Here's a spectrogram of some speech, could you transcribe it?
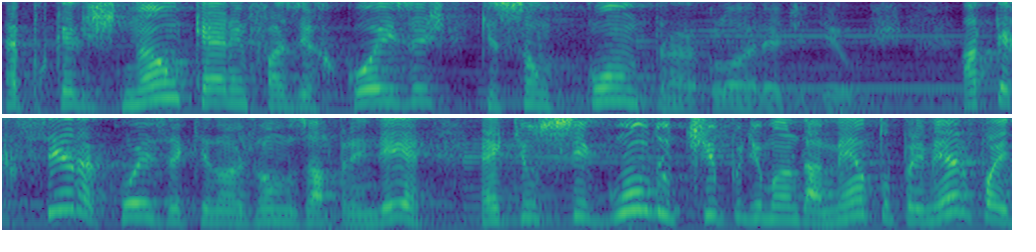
é porque eles não querem fazer coisas que são contra a glória de Deus. A terceira coisa que nós vamos aprender é que o segundo tipo de mandamento, o primeiro foi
